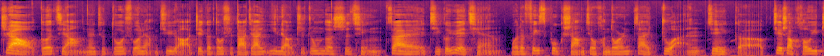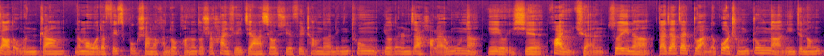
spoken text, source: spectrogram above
赵得奖，那就多说两句啊，这个都是大家意料之中的事情。在几个月前，我的 Facebook 上就很多人在转这个介绍 Chloe 赵的文章。那么我的 Facebook 上的很多朋友都是汉学家，消息也非常的灵通。有的人在好莱坞呢，也有一些话语权。所以呢，大家在转的过程中呢，你就能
